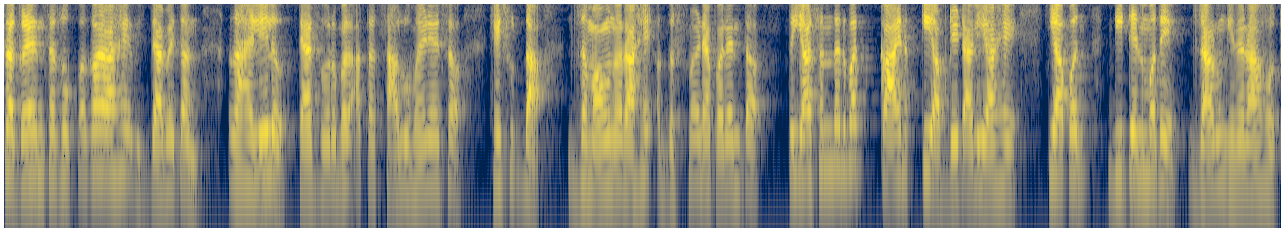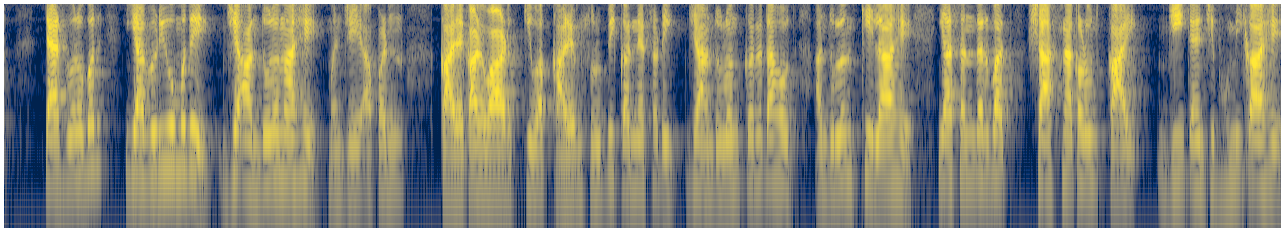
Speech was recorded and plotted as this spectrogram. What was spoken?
सगळ्यांचा जो पगार आहे विद्यावेतन राहिलेलं त्याचबरोबर आता चालू महिन्याचं हे सुद्धा जमा होणार आहे ऑगस्ट महिन्यापर्यंत. तर या संदर्भात काय नक्की अपडेट आली आहे ही आपण डिटेलमध्ये जाणून घेणार आहोत. त्याचबरोबर या व्हिडिओमध्ये जे आंदोलन आहे म्हणजे आपण कार्यकाळ वाढ किंवा कायमस्वरूपी करण्यासाठी जे आंदोलन करत आहोत आंदोलन केलं आहे या संदर्भात शासनाकडून काय जी त्यांची भूमिका आहे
